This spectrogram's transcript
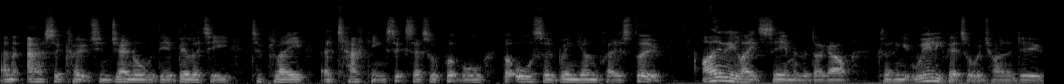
and as a coach in general with the ability to play attacking, successful football but also bring young players through. I really like to see him in the dugout because I think it really fits what we're trying to do.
